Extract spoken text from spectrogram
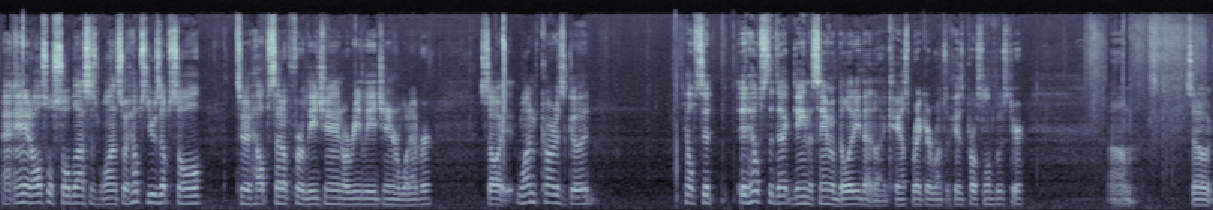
and it also Soul Blasts one, so it helps use up Soul to help set up for Legion or Re-Legion or whatever. So one card is good. Helps it. It helps the deck gain the same ability that like Chaos Breaker runs with his personal booster. Um, so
